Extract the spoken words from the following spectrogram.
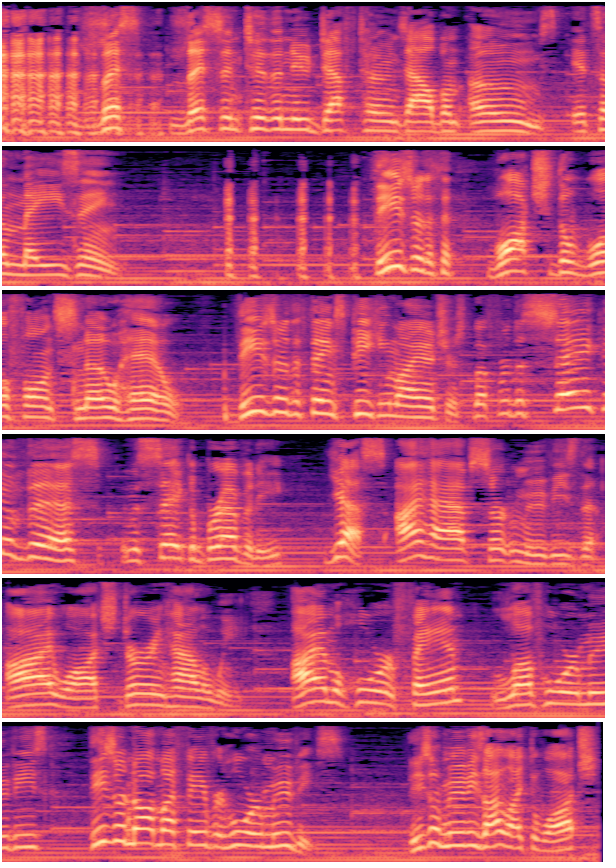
listen, listen to the new Deftones album, Ohms. It's amazing. These are the things. Watch The Wolf on Snow Hollow. These are the things piquing my interest. But for the sake of this, and the sake of brevity, yes, I have certain movies that I watch during Halloween. I am a horror fan, love horror movies. These are not my favorite horror movies. These are movies I like to watch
